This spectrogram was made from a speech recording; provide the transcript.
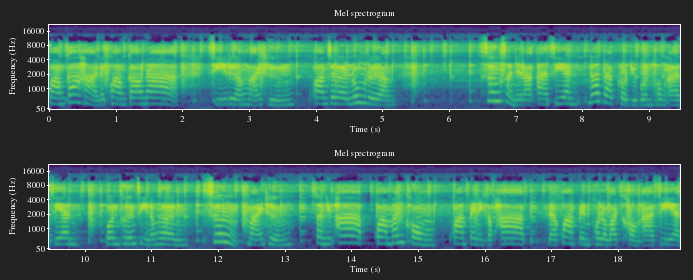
ความกล้าหาญและความก้าวหน้า สีเหลืองหมายถึง ความเจริญรุ่งเรือง ซึ่งสัญลักษณ์อาเซียนได้ปรากฏอยู่บนธงอาเซียน บนพื้นสีน้ำเงิน ซึ่งหมายถึง สันติภาพ ความมั่นคง ความเป็นเอกภาพ และความเป็นพลวัตของอาเซียน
